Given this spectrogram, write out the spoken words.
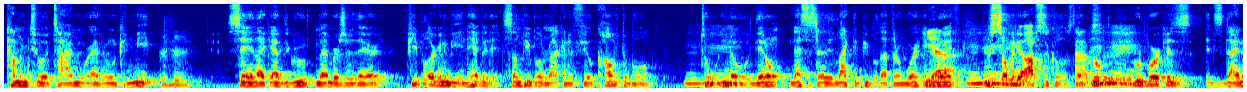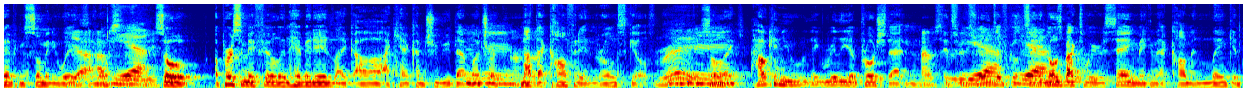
coming to a time where everyone can meet, Mm-hmm. say like if the group members are there, people are going to be inhibited. Some people are not going to feel comfortable. To you know, Mm-hmm. they don't necessarily like the people that they're working Yeah. with. There's so many obstacles. Like group, group work is it's dynamic in so many ways. Yeah, you know? absolutely. Yeah. So a person may feel inhibited, like, oh, I can't contribute that much, or Mm-hmm. not that confident in their own skills. Right. So like, how can you like really approach that? And it's, Absolutely. it's Yeah, really difficult. So it goes back to what you were saying, making that common link and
